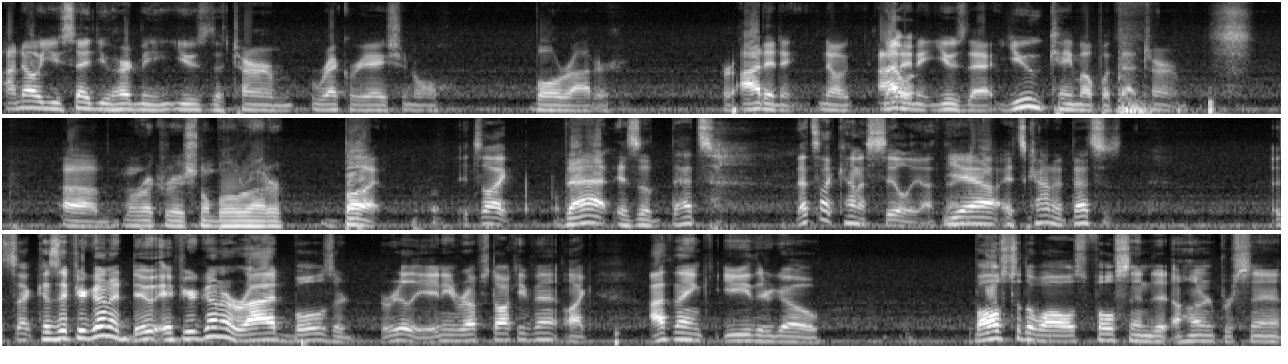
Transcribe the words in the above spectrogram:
I know you said you heard me use the term recreational bull rider, or I didn't. No, I That didn't use that. You came up with that term. Um, I'm a recreational bull rider. It's like that is a that's that's like kind of silly. I think. yeah, it's kind of that's It's like because if you're gonna do if you're gonna ride bulls or really any rough stock event, like I think you either go balls to the walls, full send it 100%,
